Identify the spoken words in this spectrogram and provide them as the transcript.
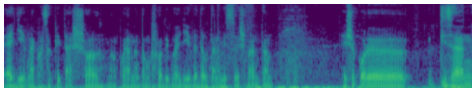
egy év meghaszakítással, akkor elmentem a Fradiba egy évre, de utána vissza is mentem. És akkor tizen,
